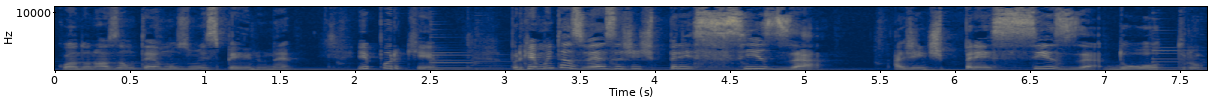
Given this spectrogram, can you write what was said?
quando nós não temos um espelho, né? E por quê? Porque muitas vezes a gente precisa, a gente precisa do outro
